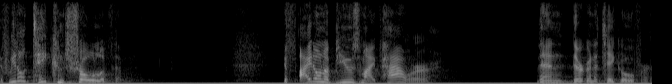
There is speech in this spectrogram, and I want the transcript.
if we don't take control of them, if I don't abuse my power, then they're going to take over.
